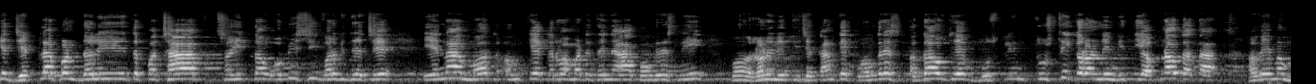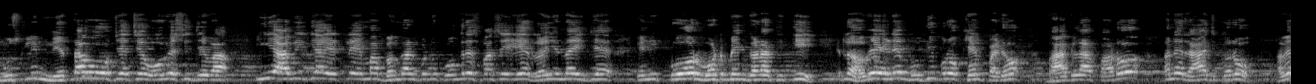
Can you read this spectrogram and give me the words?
કે જેટલા પણ દલિત પછાત સહિતના ઓબીસી વર્ગ જે છે એના મત અંકે કરવા માટે થઈને આ કોંગ્રેસની રણનીતિ છે. કારણ કે કોંગ્રેસ અગાઉ જે મુસ્લિમ તુષ્ટિકરણની નીતિ અપનાવતા હતા, હવે એમાં મુસ્લિમ નેતાઓ જે છે, ઓવેસી જેવા એ આવી ગયા એટલે એમાં ભંગાણ પડ્યું કોંગ્રેસ પાસે એ રહી નહીં જે એની કોર વોટ બેંક ગણાતી હતી. એટલે હવે એણે બુદ્ધિપૂર્વક ખેલ પાડ્યો. ભાગલા પાડો અને રાજ કરો. હવે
